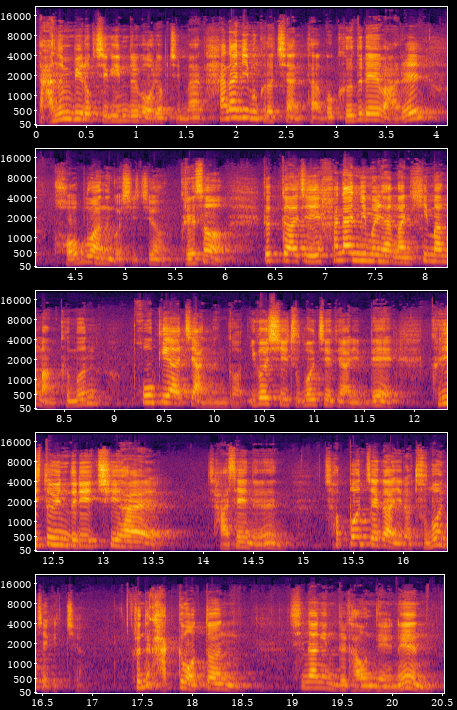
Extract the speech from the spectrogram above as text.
나는 비록 지금 힘들고 어렵지만 하나님은 그렇지 않다고 그들의 말을 거부하는 것이죠. 그래서 끝까지 하나님을 향한 희망만큼은 포기하지 않는 것. 이것이 두 번째 대안인데 그리스도인들이 취할 자세는 첫 번째가 아니라 두 번째겠죠. 그런데 가끔 어떤 신앙인들 가운데는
